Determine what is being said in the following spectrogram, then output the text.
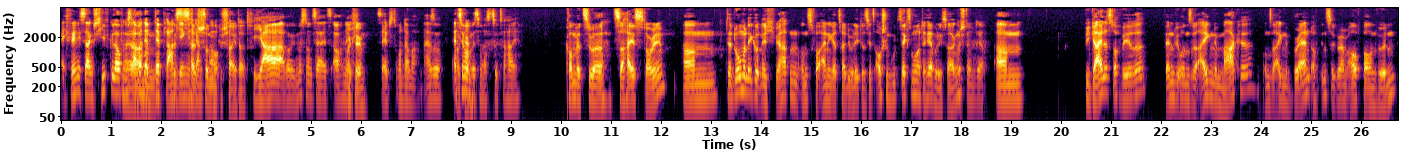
ich will nicht sagen schiefgelaufen ist, Naja, aber der, der Plan ging ist nicht halt ganz schon auf. gescheitert. Ja, aber wir müssen uns ja jetzt auch nicht Okay, selbst runter machen. Also erzähl Okay. mal ein bisschen was zu Zahai. Kommen wir zur, zur High Story. Ähm, der Dominik und ich, wir hatten uns vor einiger Zeit überlegt, das ist jetzt auch schon gut sechs Monate her, würde ich sagen. Bestimmt, ja. Ähm, wie geil es doch wäre, wenn wir unsere eigene Marke, unsere eigene Brand auf Instagram aufbauen würden,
